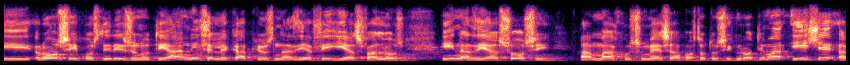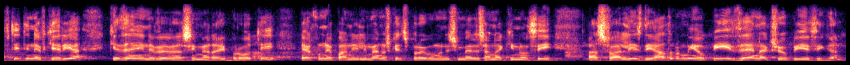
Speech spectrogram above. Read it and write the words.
οι Ρώσοι υποστηρίζουν ότι αν ήθελε κάποιος να διαφύγει ασφαλώς ή να διασώσει αμάχους μέσα από αυτό το συγκρότημα, είχε αυτή την ευκαιρία και δεν είναι βέβαια σήμερα η πρώτη. Έχουν επανειλημμένως και τις προηγούμενες ημέρες ανακοινωθεί ασφαλείς διάδρομοι, οι οποίοι δεν αξιοποιήθηκαν.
